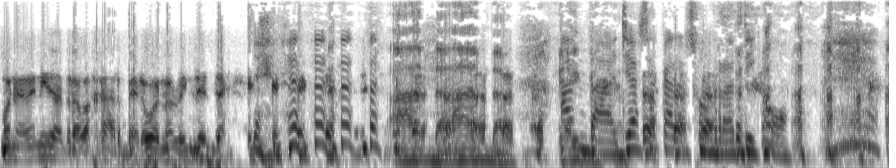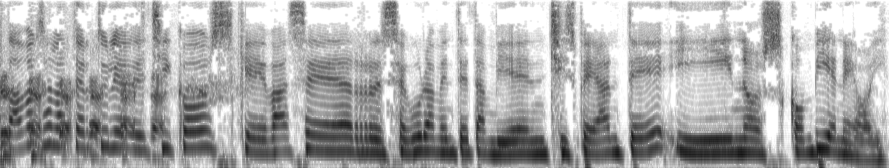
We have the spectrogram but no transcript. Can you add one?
Bueno, he venido a trabajar, pero bueno, lo intentaré. Anda, anda. Anda, ya sacarás un ratico. Vamos a la tertulia de chicos, que va a ser seguramente también chispeante y nos conviene hoy.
